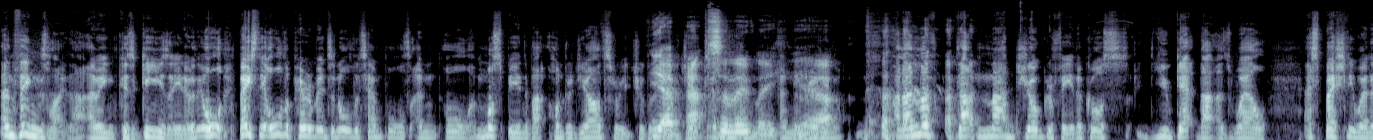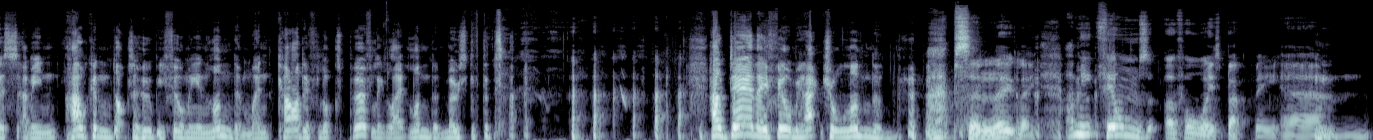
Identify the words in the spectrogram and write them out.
and things like that. I mean, because Giza, you know, all basically all the pyramids and all the temples and all must be in about 100 yards from each other. Yeah, Egypt, and- absolutely. And, and Yeah. really and I love that mad geography, and of course you get that as well. Especially when it's, I mean, how can Doctor Who be filming in London when Cardiff looks perfectly like London most of the time? how dare they film in actual London? Absolutely. I mean, films have always bugged me. Um,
